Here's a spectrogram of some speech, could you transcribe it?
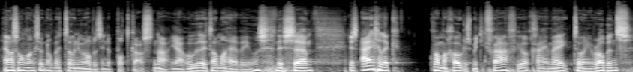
Hij was onlangs ook nog bij Tony Robbins in de podcast. Nou ja, hoe wil je het allemaal hebben, jongens? Dus, uh, dus eigenlijk kwam Margot dus met die vraag: joh, ga je mee, Tony Robbins?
